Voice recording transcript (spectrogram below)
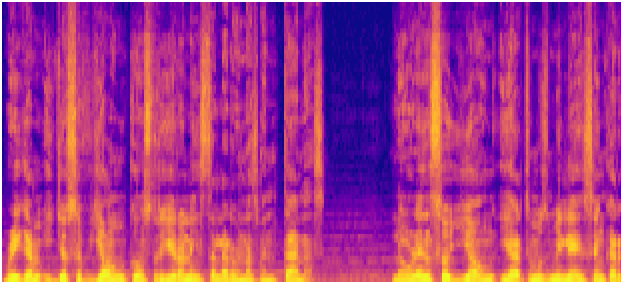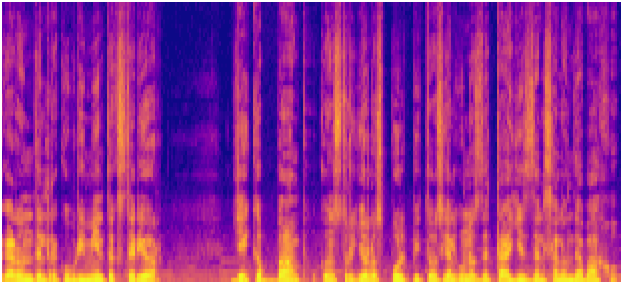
Brigham y Joseph Young construyeron e instalaron las ventanas. Lorenzo Young y Artemus Millet se encargaron del recubrimiento exterior. Jacob Bump construyó los púlpitos y algunos detalles del salón de abajo.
